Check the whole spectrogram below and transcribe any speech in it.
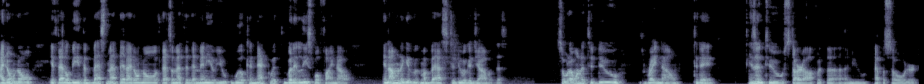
I don't know if that'll be the best method. I don't know if that's a method that many of you will connect with, but at least we'll find out. And I'm going to give it my best to do a good job with this. So, what I wanted to do right now, today, isn't to start off with a, a new episode or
